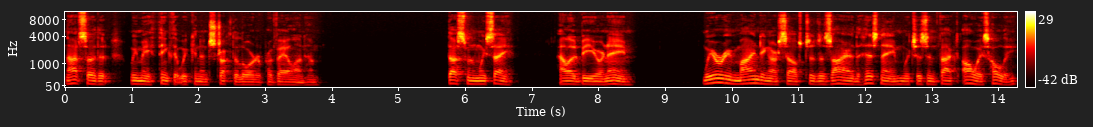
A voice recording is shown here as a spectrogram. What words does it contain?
not so that we may think that we can instruct the Lord or prevail on him. Thus, when we say, Hallowed be your name, we are reminding ourselves to desire that his name, which is in fact always holy,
